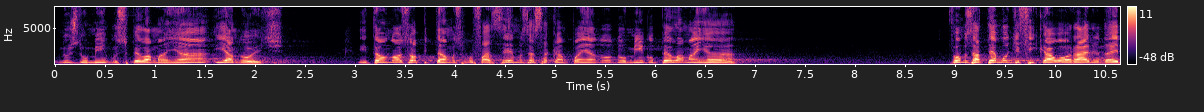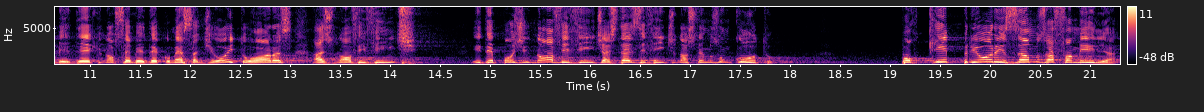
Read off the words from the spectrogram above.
nos domingos pela manhã e à noite. Então nós optamos por fazermos essa campanha no domingo pela manhã. Vamos até modificar o horário da EBD, que nosso EBD começa de 8 horas às 9h20. E depois de 9h20 às 10h20 nós temos um culto. Porque priorizamos a família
